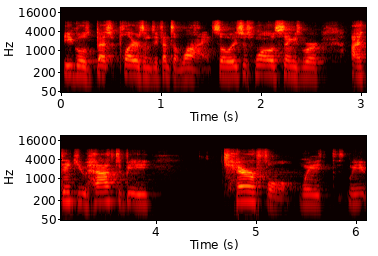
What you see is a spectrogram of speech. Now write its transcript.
Eagles' best players on the defensive line. So it's just one of those things where I think you have to be careful when you,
